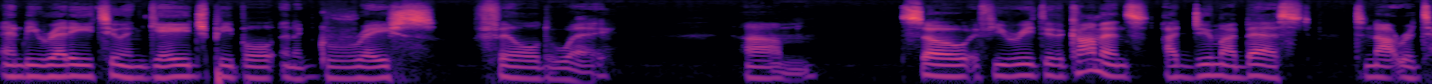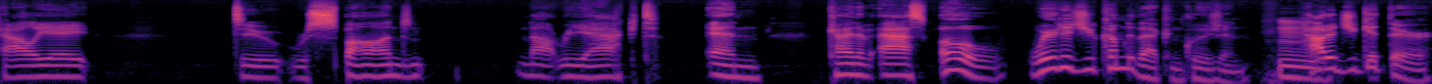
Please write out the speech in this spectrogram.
and be ready to engage people in a grace filled way. Um, so if you read through the comments, I do my best to not retaliate, to respond, not react, and kind of ask, oh, where did you come to that conclusion? Hmm. How did you get there?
